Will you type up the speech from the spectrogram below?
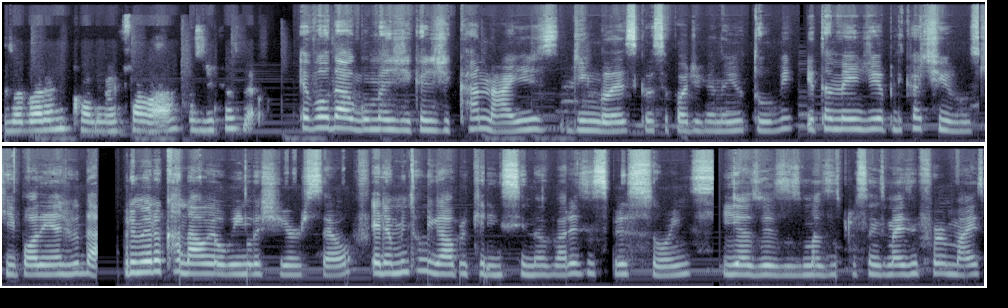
Mas agora a Nicole vai falar as dicas dela. Eu vou dar algumas dicas de canais de inglês que você pode ver no YouTube e também de aplicativos que podem ajudar. O primeiro canal é o English Yourself. Ele é muito legal porque ele ensina várias expressões e às vezes umas expressões mais informais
